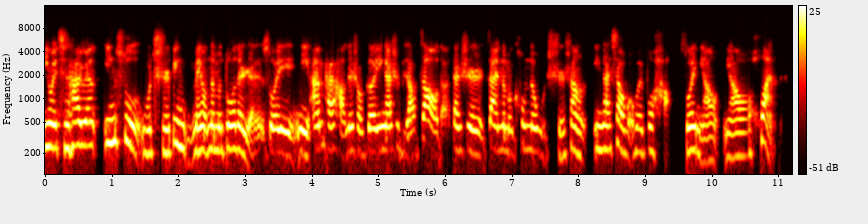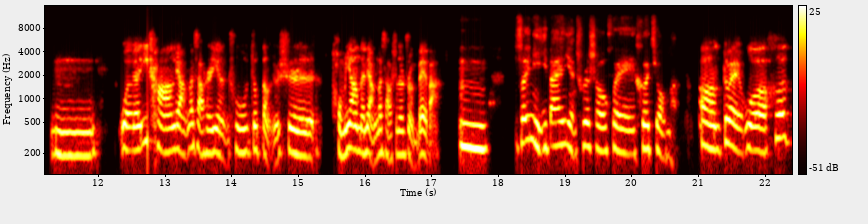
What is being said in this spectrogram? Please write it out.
因为其他原因素，舞池并没有那么多的人，所以你安排好那首歌应该是比较燥的。但是在那么空的舞池上，应该效果会不好，所以你要你要换。嗯，我的一场两个小时演出就等于是同样的两个小时的准备吧。嗯，所以你一般演出的时候会喝酒吗？嗯，对我喝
